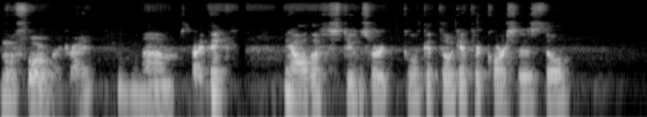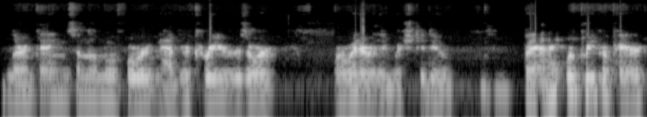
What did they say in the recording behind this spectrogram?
move forward, right? Mm-hmm. Um, so I think you know all the students are will get they'll get their courses, they'll learn things, and they'll move forward and have their careers or or whatever they wish to do. Mm-hmm. But I think we're pretty prepared.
